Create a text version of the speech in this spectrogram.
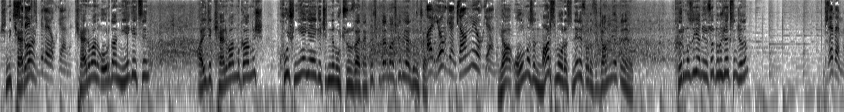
Şimdi kervan Sinek bile yok yani. kervan oradan niye geçsin? Ayrıca kervan mı kalmış? Kuş niye yaya geçidinden uçsun zaten? Kuş gider başka bir yerden uçar. Hayır yok yani canlı yok yani. Ya olmasın Mars mı orası? Neresi orası? Canlı yok ne demek? Kırmızı yanıyorsa duracaksın canım. Bize de mi?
